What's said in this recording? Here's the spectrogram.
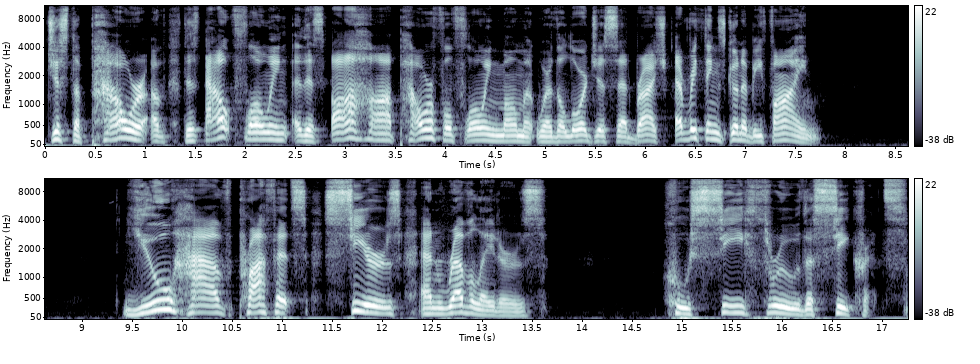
Just the power of this outflowing, this aha, powerful flowing moment where the Lord just said, Bryce, everything's going to be fine. You have prophets, seers, and revelators who see through the secrets.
